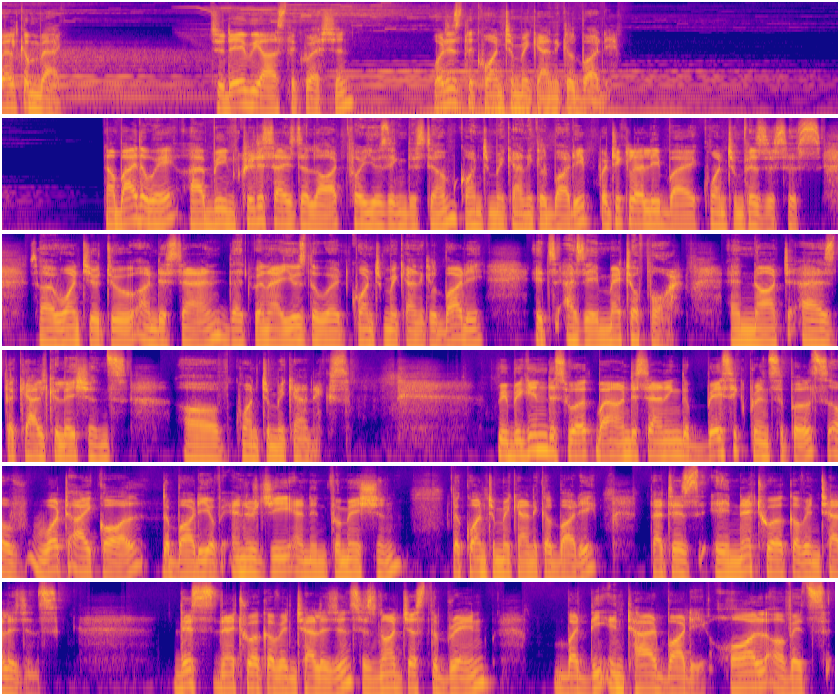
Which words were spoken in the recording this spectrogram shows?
Welcome back. Today we ask the question What is the quantum mechanical body? Now, by the way, I've been criticized a lot for using this term, quantum mechanical body, particularly by quantum physicists. So I want you to understand that when I use the word quantum mechanical body, it's as a metaphor and not as the calculations of quantum mechanics. We begin this work by understanding the basic principles of what I call the body of energy and information the quantum mechanical body, that is a network of intelligence. This network of intelligence is not just the brain, but the entire body, all of its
